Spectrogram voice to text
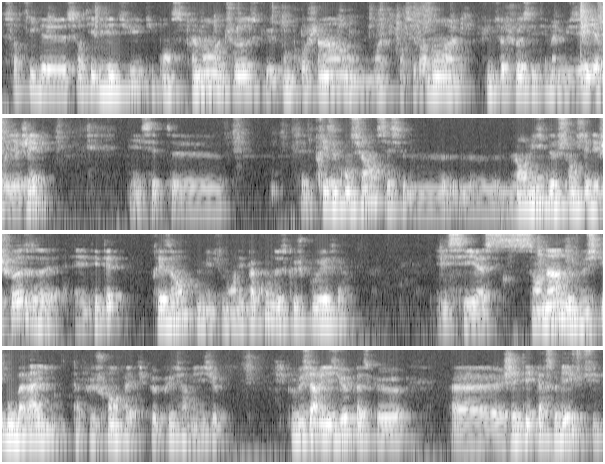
sorti de sortie des études, tu penses vraiment à autre chose que ton prochain. moi, je pensais vraiment qu'une seule chose, c'était m'amuser, à voyager. Et cette, euh, cette prise de conscience et l'envie de changer des choses, elle était peut-être présente, mais je me rendais pas compte de ce que je pouvais faire. Et c'est en Inde où je me suis dit bon bah là, t'as plus le choix en fait, tu peux plus fermer les yeux. Tu peux plus fermer les yeux parce que euh, j'étais persuadé, je suis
